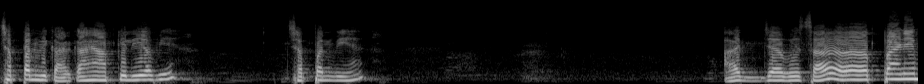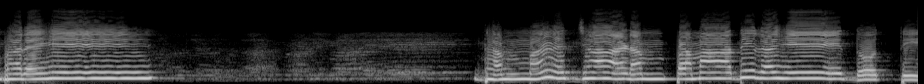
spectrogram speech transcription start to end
छप्पन विकार का है आपके लिए अब ये? छप्पन भी है। अजब सपन भरे, धम्म झाड़म पमाद रहे दोती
